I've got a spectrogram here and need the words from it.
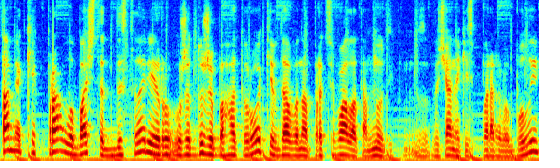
Там, як, як правило, бачите, дистилерії вже дуже багато років. Да, вона працювала там. Ну звичайно, якісь перерви були.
